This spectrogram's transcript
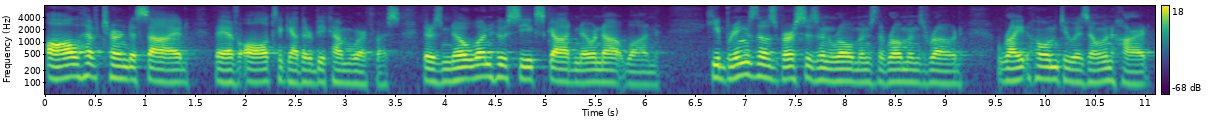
all have turned aside, they have all together become worthless. There's no one who seeks God, no, not one. He brings those verses in Romans, the Romans road, right home to his own heart,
